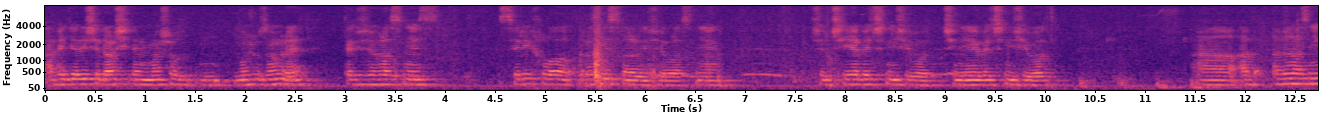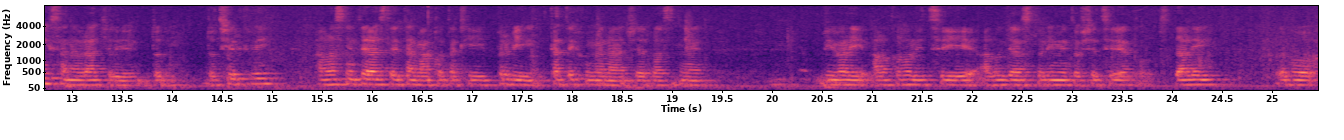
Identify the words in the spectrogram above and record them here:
a vedeli, že ďalší deň môžu, môžu zomrieť, takže vlastne si rýchlo rozmysleli, že vlastne, že či je väčší život, či nie je väčší život. A, a, a veľa z nich sa navrátili do, do cirkvy a a vlastne teraz je tam ako taký prvý katechumenát, že vlastne bývali alkoholici a ľudia, s ktorými to všetci ako vzdali, lebo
